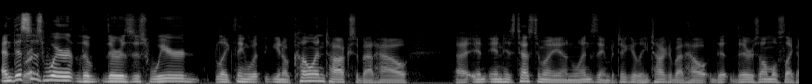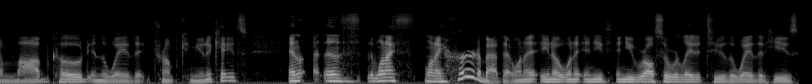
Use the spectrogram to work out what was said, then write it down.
and this Right. is where the there's this weird like thing. With you know, Cohen talks about how. Uh, in, in his testimony on Wednesday, in particular, he talked about how th- there's almost like a mob code in the way that Trump communicates. And, and th- when I th- when I heard about that, when I you know when and you and you also relate it to the way that he's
